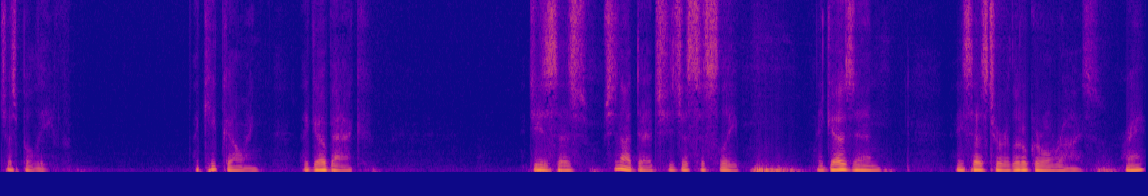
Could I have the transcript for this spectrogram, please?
Just believe. They keep going. They go back. Jesus says, She's not dead. She's just asleep. He goes in and he says to her, Little girl, rise, right?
